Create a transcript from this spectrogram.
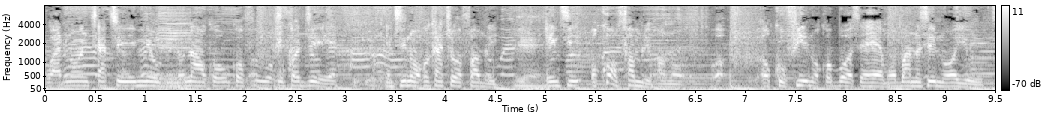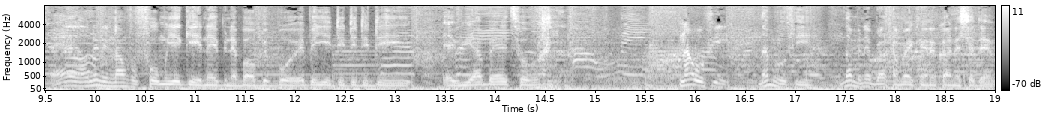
boa no nkyakye nya obi no na wokɔ- wokɔ- wokɔgyeeɛ nti na ɔkɔka kyerɛ family nti ɔkɔɔ family hɔ no ɔkɔ fie na ɔkɔbɔɔ sɛ hɛ mɔba no sɛ na ɔyɛ o Eh, ɔne ne nam fofoɔ mu yɛ gay na ebi na ɛba ɔbɛbɔ ɛbɛyɛ dededede awia bɛyɛ twelve na wɔ fie na mewɔ fie na me ne black american no kora ne hyɛ dɛm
